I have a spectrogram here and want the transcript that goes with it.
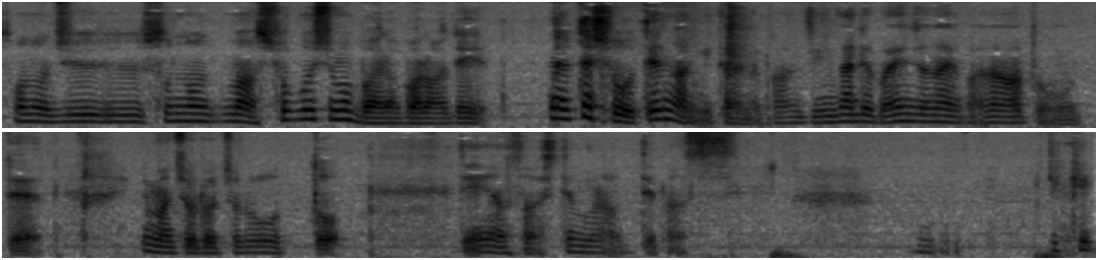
その重、その、まあ職種もバラバラで、大体商店街みたいな感じになればいいんじゃないかなと思って、今ちょろちょろっと提案させてもらってます。でけ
